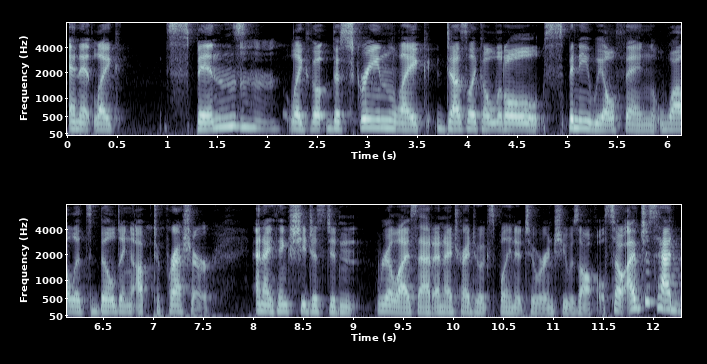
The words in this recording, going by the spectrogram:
and it like spins like the the screen like does like a little spinny wheel thing while it's building up to pressure and i think she just didn't realize that and i tried to explain it to her and she was awful so i've just had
